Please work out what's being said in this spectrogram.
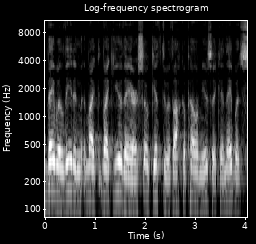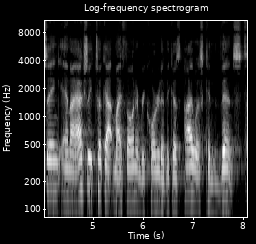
they would lead, and like, like you, they are so gifted with a cappella music, and they would sing, and I actually took out my phone and recorded it because I was convinced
